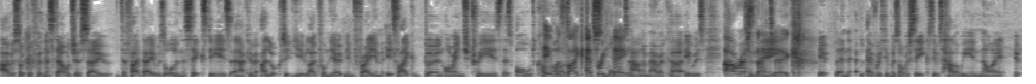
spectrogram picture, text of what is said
I'm a sucker for nostalgia, so the fact that it was all in the '60s, and I can I looked at you like from the opening frame. It's like burnt orange trees. There's old cars. It was like everything- Small town America. It was Our to me, aesthetic. it, and everything was obviously because it was Halloween night. It,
